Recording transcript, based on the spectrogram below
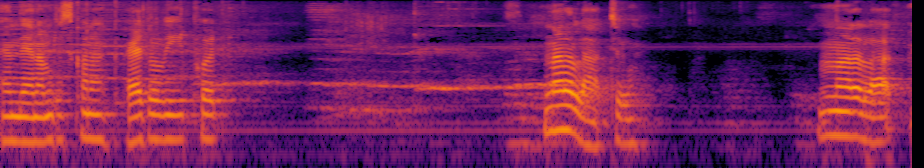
And then I'm just gonna gradually put, not a lot too. Not a lot.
